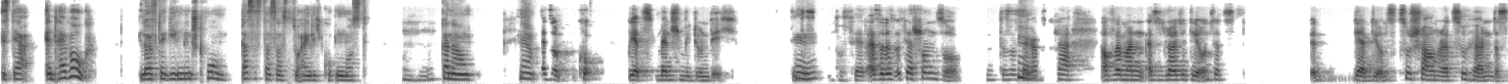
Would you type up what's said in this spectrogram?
ist der anti-Vogue? Läuft er gegen den Strom? Das ist das, was du eigentlich gucken musst. Mhm. Genau. Ja. Also jetzt Menschen wie du und ich, die mhm. das interessiert. Also das ist ja schon so. Das ist mhm. ja ganz klar. Auch wenn man, also die Leute, die uns jetzt, äh, ja, die uns zuschauen oder zuhören, das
